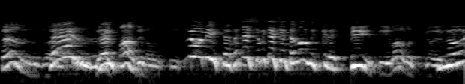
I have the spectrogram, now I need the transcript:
Terve! Terve! Mitäs pahvi noussut? No mitäpä tässä, mitä sieltä lauliskelet? Biisi lauleskelit. No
